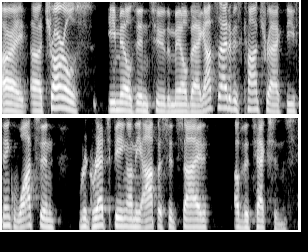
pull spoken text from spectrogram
All right. Uh, Charles emails into the mailbag. Outside of his contract, do you think Watson regrets being on the opposite side of the Texans?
